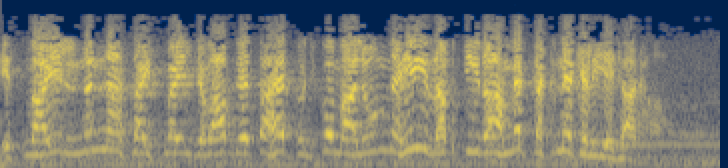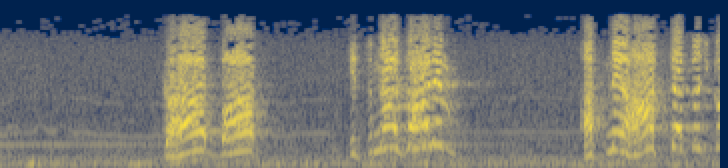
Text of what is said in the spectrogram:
اسماعیل ننا سا اسماعیل جواب دیتا ہے، تجھ کو معلوم نہیں رب کی راہ میں کٹنے کے لیے جا رہا۔ کہا، باپ، اتنا ظالم، اپنے ہاتھ سے تجھ کو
